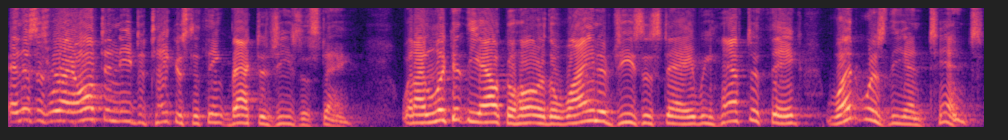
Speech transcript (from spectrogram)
And this is where I often need to take us to think back to Jesus' day. When I look at the alcohol or the wine of Jesus' day, we have to think what was the intent?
